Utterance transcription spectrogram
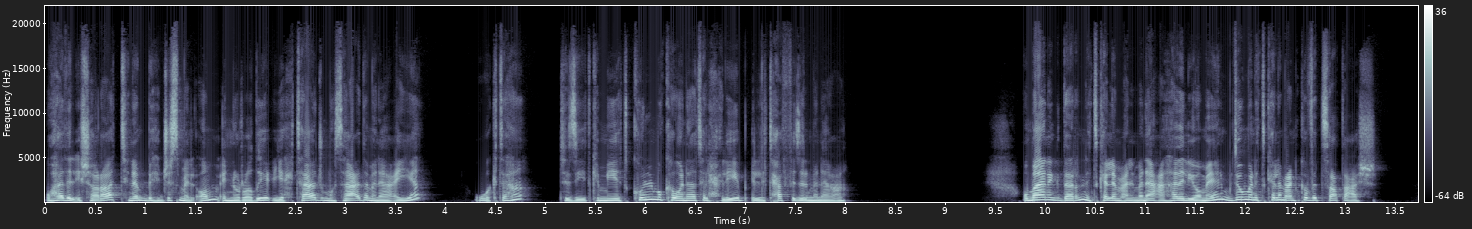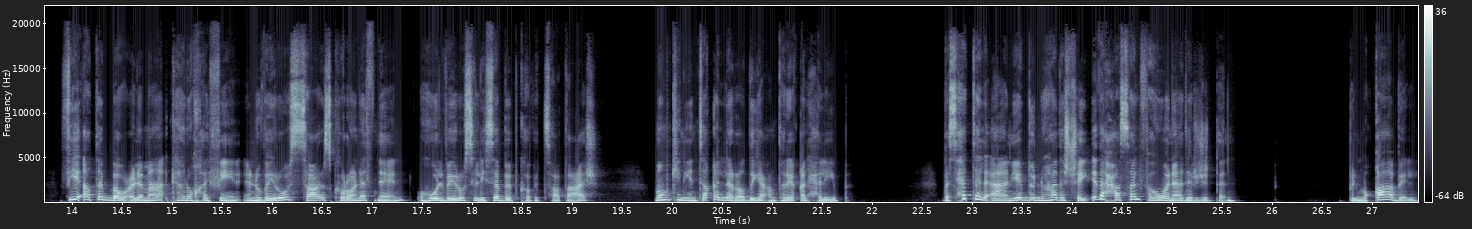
وهذه الإشارات تنبه جسم الأم إنه الرضيع يحتاج مساعدة مناعية ووقتها تزيد كمية كل مكونات الحليب اللي تحفز المناعة. وما نقدر نتكلم عن المناعة هذا اليومين بدون ما نتكلم عن كوفيد 19 في أطباء وعلماء كانوا خايفين إنه فيروس سارس كورونا 2 وهو الفيروس اللي يسبب كوفيد 19 ممكن ينتقل للرضيع عن طريق الحليب. بس حتى الآن يبدو أنه هذا الشيء إذا حصل فهو نادر جدا. بالمقابل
